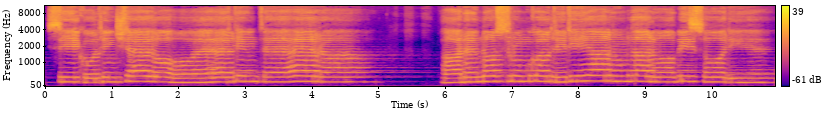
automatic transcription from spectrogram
sicut in cielo et in terra. Panem nostrum quotidianum da nobis hodie,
